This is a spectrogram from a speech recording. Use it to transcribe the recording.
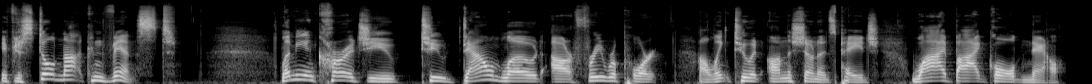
If you're still not convinced, let me encourage you to download our free report I'll link to it on the show notes page. Why buy gold now?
